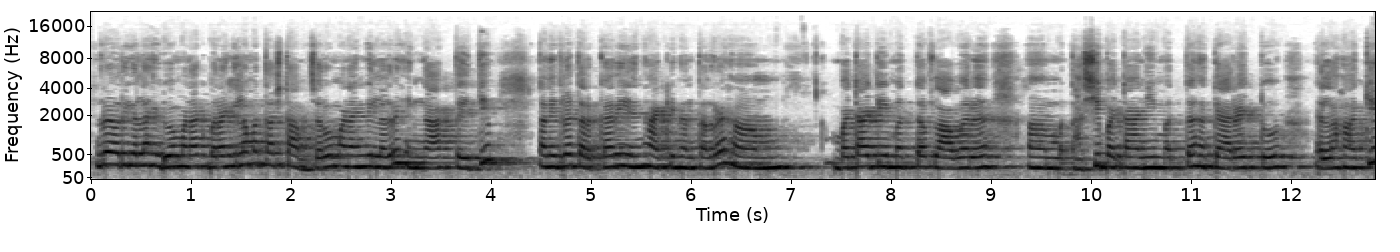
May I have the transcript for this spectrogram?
ಅಂದರೆ ಅವರಿಗೆಲ್ಲ ಹಿಡಿಯೋ ಮಾಡೋಕೆ ಬರೋಂಗಿಲ್ಲ ಮತ್ತು ಅಷ್ಟು ಅಬ್ಸರ್ವ್ ಮಾಡೋಂಗಿಲ್ಲ ಅಂದರೆ ಹಿಂಗೆ ಆಗ್ತೈತಿ. ನಾನು ಇದ್ರೆ ತರಕಾರಿ ಏನು ಹಾಕಿನಿ ಅಂತಂದ್ರೆ ಬಟಾಟಿ ಮತ್ತು ಫ್ಲವರ್ ಮತ್ತು ಹಸಿ ಬಟಾಣಿ ಮತ್ತು ಕ್ಯಾರೆಟು ಎಲ್ಲ ಹಾಕಿ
